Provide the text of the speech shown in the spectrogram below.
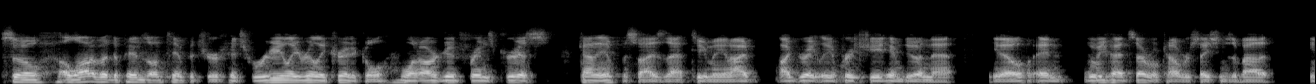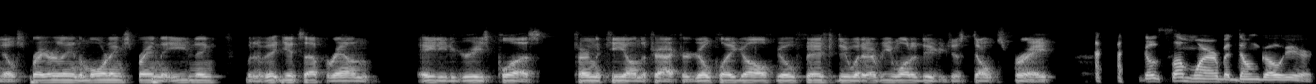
So a lot of it depends on temperature. It's really, really critical. One of our good friends, Chris, kind of emphasized that to me, and I I greatly appreciate him doing that. You know, and we've had several conversations about it. You know, spray early in the morning, spray in the evening, but if it gets up around 80 degrees plus, turn the key on the tractor, go play golf, go fish, do whatever you want to do. Just don't spray. go somewhere, but don't go here.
